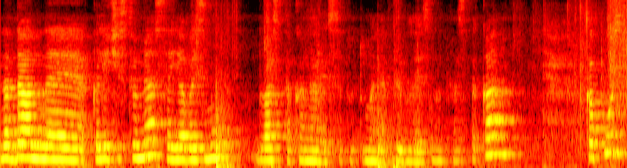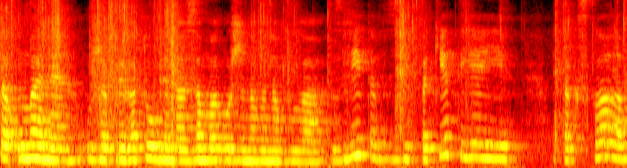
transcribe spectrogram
На дане количество мяса я візьму 2 стакана риса. Тут у мене приблизно 2 стакани. Капуста у мене вже приготовлена, заморожена вона була з літа, з пакети я її так склала,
